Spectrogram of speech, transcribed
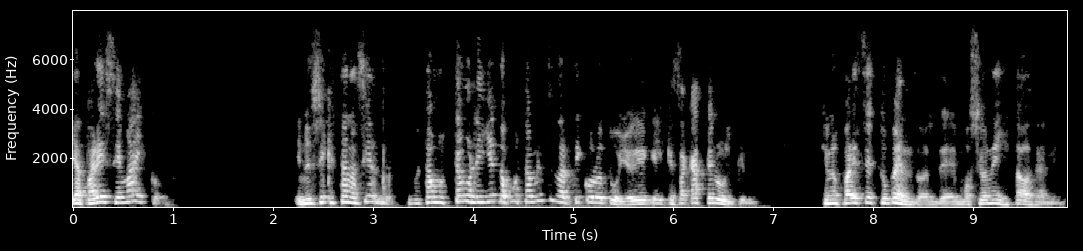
Y aparece Michael. Y no sé qué están haciendo. Estamos, estamos leyendo justamente un artículo tuyo, el, que sacaste el último, que nos parece estupendo, el de emociones y estados de ánimo.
